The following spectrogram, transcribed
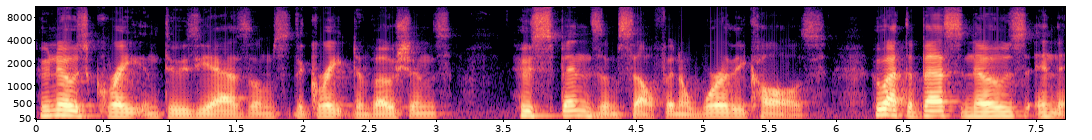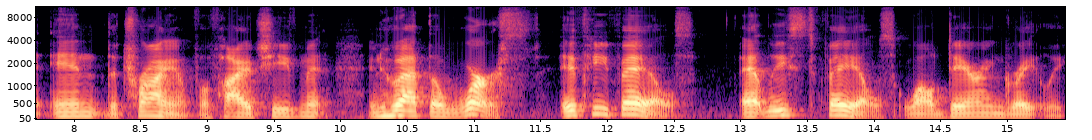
who knows great enthusiasms, the great devotions, who spends himself in a worthy cause, who at the best knows in the end the triumph of high achievement, and who at the worst, if he fails, at least fails while daring greatly,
